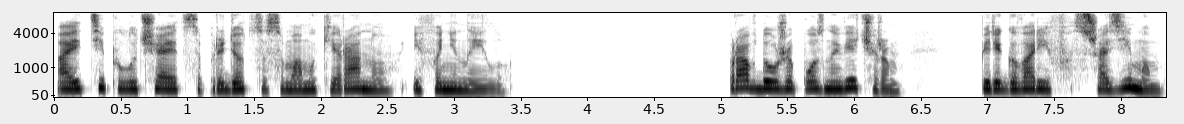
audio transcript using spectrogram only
А идти, получается, придется самому Кирану и Фанинейлу. Правда, уже поздно вечером, переговорив с Шазимом,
